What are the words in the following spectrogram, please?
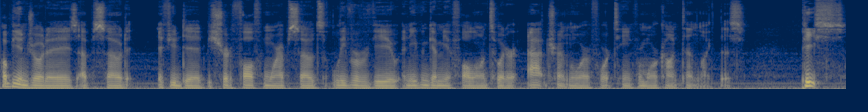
Hope you enjoyed today's episode. If you did, be sure to follow for more episodes, leave a review, and even give me a follow on Twitter at TrentLure14 for more content like this. Peace.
